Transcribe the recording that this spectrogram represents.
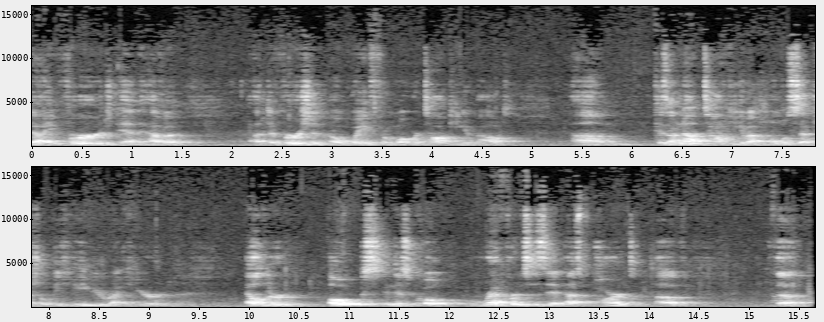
diverge and have a, a diversion away from what we're talking about. Because um, I'm not talking about homosexual behavior right here. Elder Oaks, in this quote, references it as part of the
